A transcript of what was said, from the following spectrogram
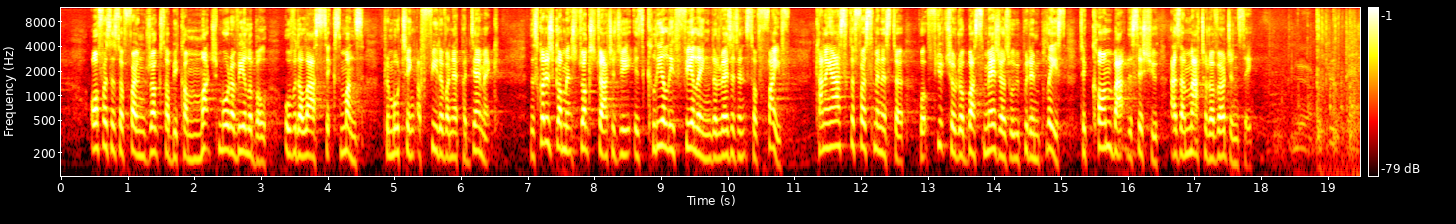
Officers have found drugs have become much more available over the last six months, promoting a fear of an epidemic. The Scottish Government's drug strategy is clearly failing the residents of Fife, Can I ask the First Minister what future robust measures will be put in place to combat this issue as a matter of urgency?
